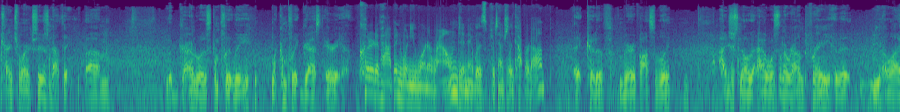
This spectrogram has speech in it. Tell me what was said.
trench marks. There's nothing. Um, the ground was completely a complete grassed area. Could it have happened when you weren't around and it was potentially covered up? It could have, very possibly. I just know that I wasn't around for any of it. You know, I,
